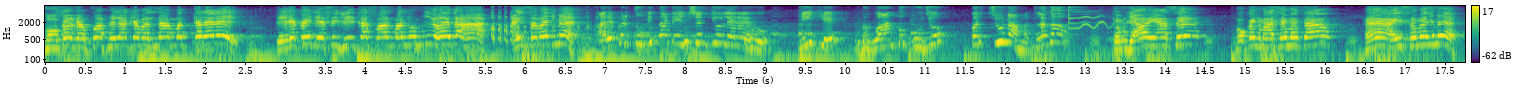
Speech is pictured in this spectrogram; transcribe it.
फोकर अफवाह फैला के बदनाम मत करे रे। तेरे कोई देसी घी का स्वाद मालूम नहीं होएगा हाँ। आई समझ में? अरे पर तुम इतना टेंशन क्यों ले रहे हो? ठीक है भगवान को पूजो पर चूना मत लगाओ। तुम जाओ यहाँ से फोकन मासे मत आओ। है आई समझ में?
